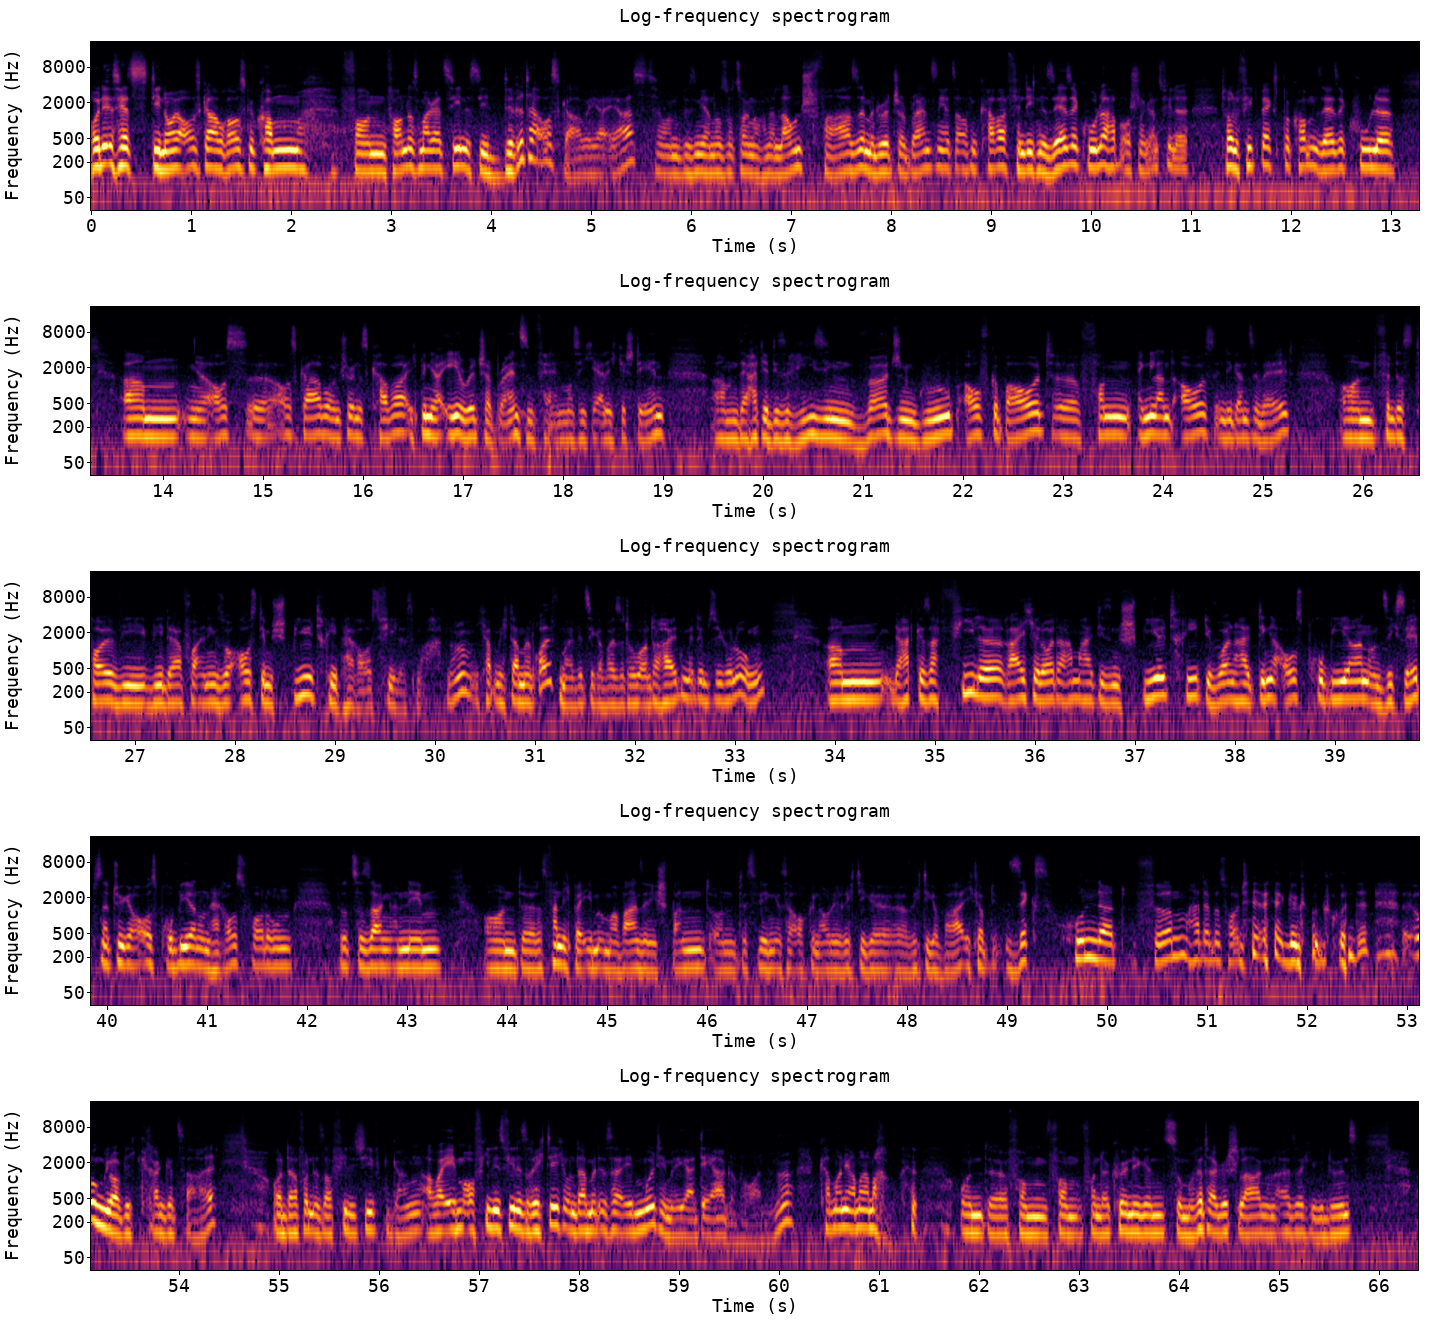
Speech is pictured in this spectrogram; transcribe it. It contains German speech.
Heute ist jetzt die neue Ausgabe rausgekommen von Founders Magazin. Das ist die dritte Ausgabe ja erst. Und wir sind ja noch sozusagen noch in der Launch-Phase mit Richard Branson jetzt auf dem Cover. Finde ich eine sehr, sehr coole. Habe auch schon ganz viele tolle Feedbacks bekommen. Sehr, sehr coole ähm, Aus, äh, Ausgabe und schönes Cover. Ich bin ja eh Richard Branson-Fan, muss ich ehrlich gestehen. Ähm, der hat ja diese riesigen Virgin Group aufgebaut, äh, von England aus in die ganze Welt. Und finde es toll, wie, wie der vor allen Dingen so aus dem Spieltrieb heraus vieles macht. Ne? Ich habe mich da mit Rolf mal witzigerweise darüber unterhalten, mit dem Psychologen. Ähm, der hat gesagt, viele reiche Leute haben halt diesen Spieltrieb, die wollen halt Dinge ausprobieren und sich selbst natürlich auch ausprobieren und Herausforderungen sozusagen annehmen. Und äh, das fand ich bei ihm immer wahnsinnig spannend und deswegen ist er auch genau die richtige, äh, richtige Wahl. Ich glaube, 600 Firmen hat er bis heute gegründet. Unglaublich kranke Zahl. Und davon ist auch vieles schief gegangen, aber eben auch vieles, vieles richtig und damit ist er eben Multimilliardär geworden. Ne? Kann man ja mal machen. Und äh, vom, vom, von der Königin zum Ritter geschlagen und all solche Gedöns.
